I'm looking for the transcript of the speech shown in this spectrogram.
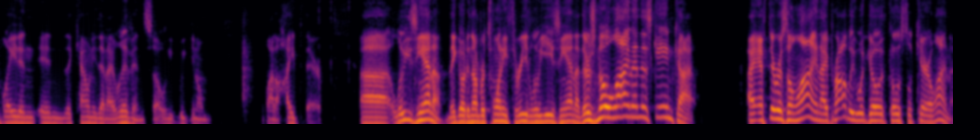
played in in the county that I live in, so we, we you know a lot of hype there. Uh, Louisiana, they go to number twenty three. Louisiana. There's no line in this game, Kyle. I, if there was a line, I probably would go with Coastal Carolina,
